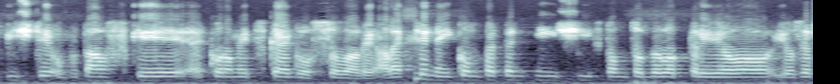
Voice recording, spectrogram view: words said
spíš ty otázky ekonomické glosovali, ale ty nejkompetentnější v tomto bylo trio Josef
